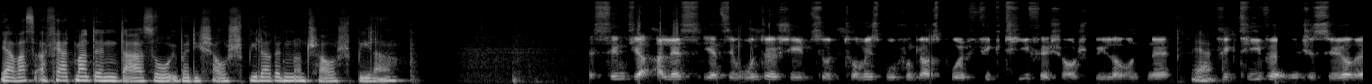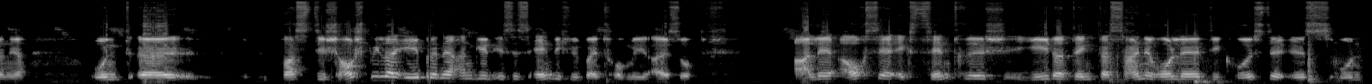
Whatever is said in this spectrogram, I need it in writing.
Ja, was erfährt man denn da so über die Schauspielerinnen und Schauspieler? Es sind ja alles jetzt im Unterschied zu Tommys Buch von Klaus Pohl fiktive Schauspieler und eine ja. fiktive Regisseurin. Ja. Und äh, was die Schauspielerebene angeht, ist es ähnlich wie bei Tommy. Also alle auch sehr exzentrisch. Jeder denkt, dass seine Rolle die größte ist und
